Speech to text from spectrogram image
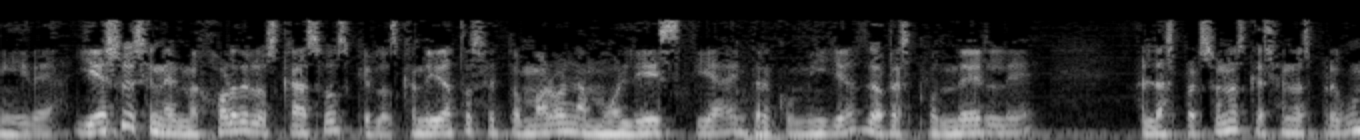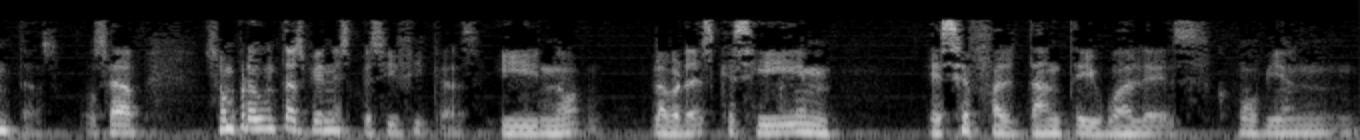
Ni idea. Y eso es en el mejor de los casos, que los candidatos se tomaron la molestia, entre comillas, de responderle a las personas que hacen las preguntas. O sea, son preguntas bien específicas y no, la verdad es que sí, ese faltante igual es como bien,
